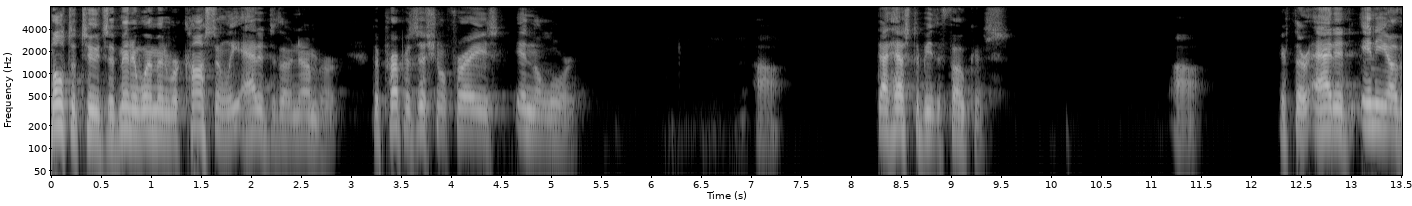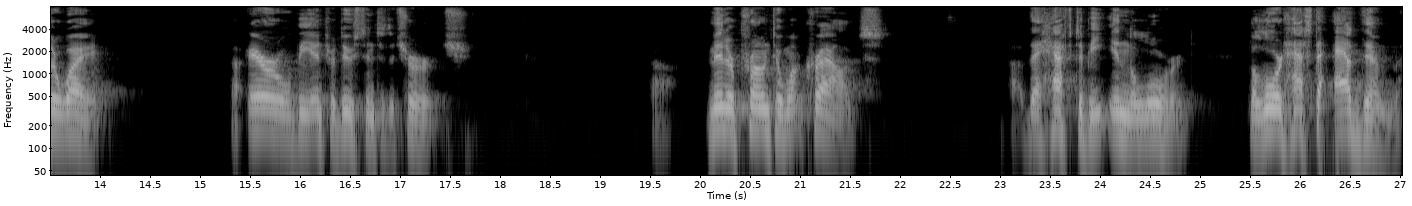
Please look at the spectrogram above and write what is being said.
Multitudes of men and women were constantly added to their number. The prepositional phrase, in the Lord. Uh, that has to be the focus. Uh, if they're added any other way, uh, error will be introduced into the church. Men are prone to want crowds. Uh, they have to be in the Lord. The Lord has to add them.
